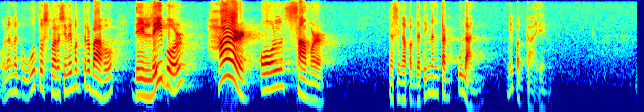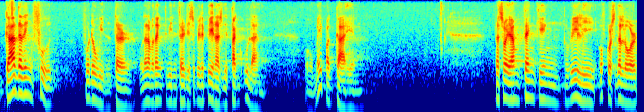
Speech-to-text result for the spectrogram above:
walang nag-uutos para sila magtrabaho, they labor hard all summer. Kasi nga pagdating ng tag-ulan, may pagkain. Gathering food for the winter. Wala naman tayong winter di sa Pilipinas, di tag-ulan. Oh, may pagkain. That's why I'm thanking really, of course, the Lord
